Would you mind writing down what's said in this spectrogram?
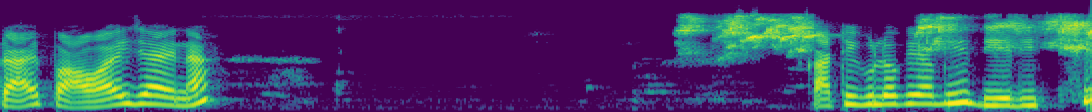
প্রায় পাওয়াই যায় না। কাঠিগুলোকে আমি দিয়ে দিচ্ছি।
